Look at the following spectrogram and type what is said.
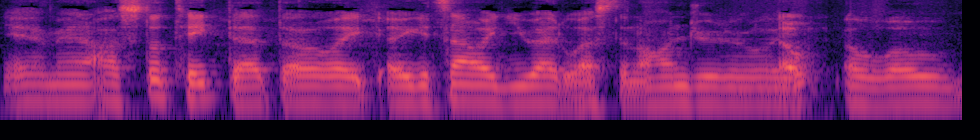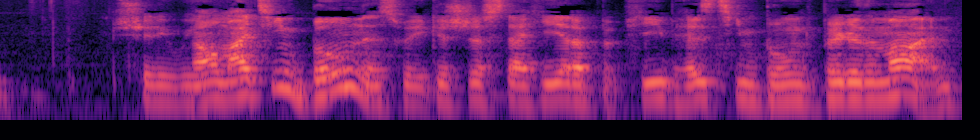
Yeah, man, I'll still take that though. Like, like it's not like you had less than hundred or like Nope. a low, shitty week. No, my team boomed this week. It's just that he had a he, his team boomed bigger than mine.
